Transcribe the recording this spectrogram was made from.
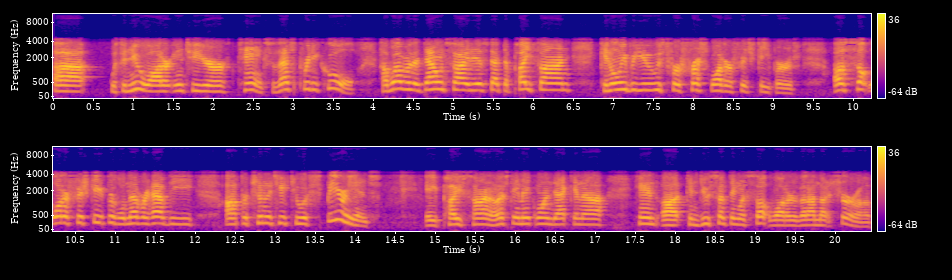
uh, with the new water into your tank. So that's pretty cool. However, the downside is that the Python can only be used for freshwater fish keepers. Us saltwater fish keepers will never have the opportunity to experience a Python unless they make one that can uh, can uh, can do something with salt water that I'm not sure of.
